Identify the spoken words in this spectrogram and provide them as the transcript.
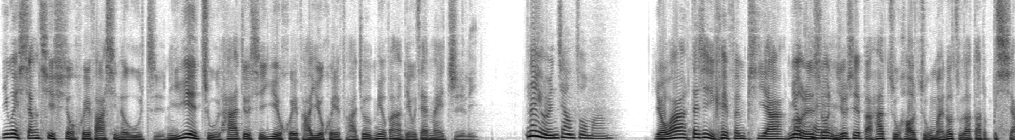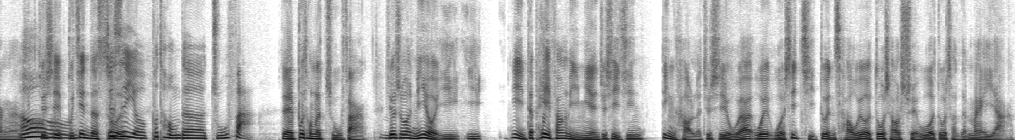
因为香气是一种挥发性的物质，你越煮它就是越挥发，越挥发就没有办法留在麦汁里。那有人这样做吗？有啊，但是你可以分批啊，没有人说你就是把它煮好煮满，都煮到它都不香啊。哦，就是不见得说，就是有不同的煮法。对，不同的煮法，嗯、就是说你有一一你的配方里面就是已经定好了，就是我要我我是几顿槽，我有多少水，我有多少的麦芽。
